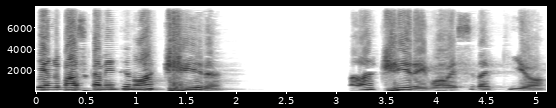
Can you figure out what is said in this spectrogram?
E ele basicamente não atira. Não atira igual esse daqui, ó.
